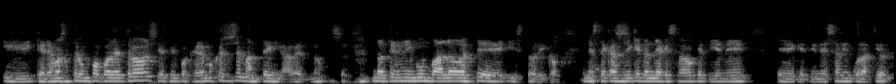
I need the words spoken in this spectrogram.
y queremos hacer un poco de trolls y decir, pues queremos que eso se mantenga. A ver, no, no tiene ningún valor eh, histórico. En este caso sí que tendría que ser algo que tiene, eh, que tiene esa vinculación.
